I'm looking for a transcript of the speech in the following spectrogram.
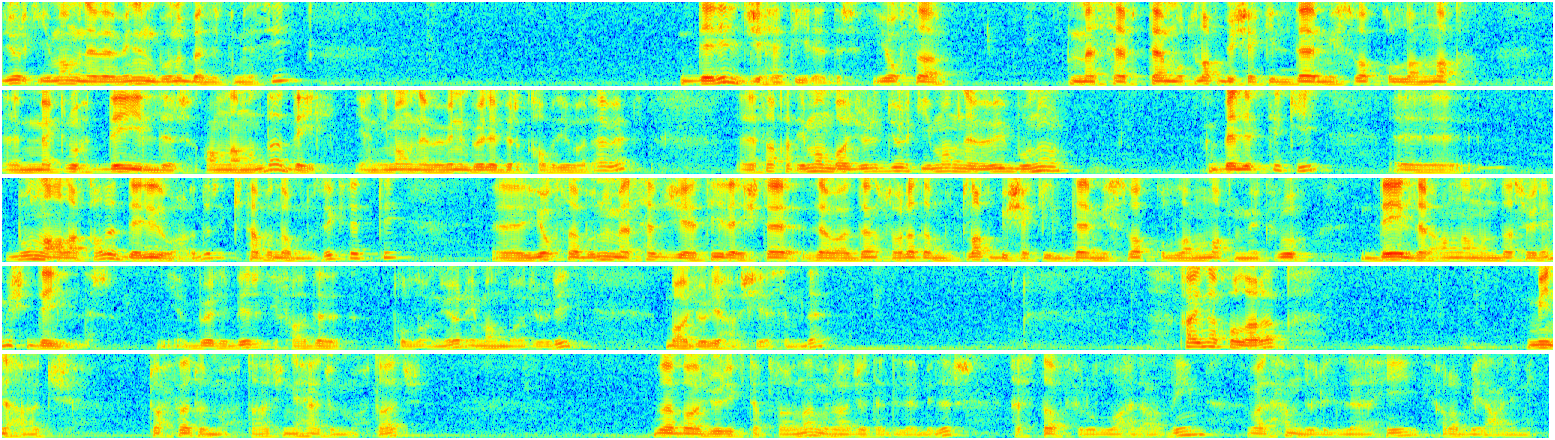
diyor ki İmam Nevevi'nin bunu belirtmesi delil cihetiyledir. Yoksa mezhepte mutlak bir şekilde misvak kullanmak e, mekruh değildir anlamında değil. Yani İmam Nevevi'nin böyle bir kabulü var. Evet. E, fakat İmam Bacuri diyor ki İmam Nevevi bunu belirtti ki e, bununla alakalı delil vardır. Kitabında bunu zikretti. Ee, yoksa bunu mezhep cihetiyle işte zevalden sonra da mutlak bir şekilde misvak kullanmak mekruh değildir anlamında söylemiş değildir. Böyle bir ifade kullanıyor İmam Bacuri, Bacuri haşiyesinde. Kaynak olarak Minhaç, Tuhfetül Muhtaç, Nihatül Muhtaç ve Bacuri kitaplarına müracaat edilebilir. Estağfirullahal azim velhamdülillahi rabbil alemin.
